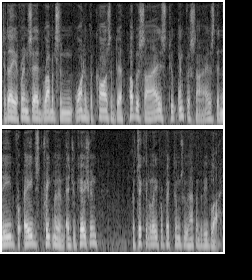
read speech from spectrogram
Today, a friend said Robinson wanted the cause of death publicized to emphasize the need for AIDS treatment and education particularly for victims who happen to be black.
